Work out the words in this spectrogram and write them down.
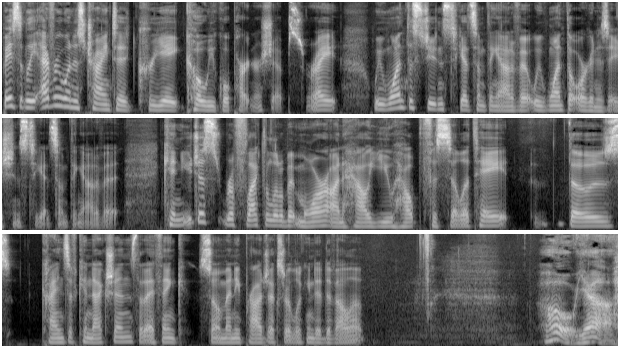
Basically, everyone is trying to create co equal partnerships, right? We want the students to get something out of it. We want the organizations to get something out of it. Can you just reflect a little bit more on how you help facilitate those kinds of connections that I think so many projects are looking to develop? Oh, yeah.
